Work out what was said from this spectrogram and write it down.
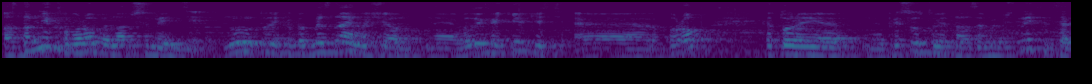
Основні хвороби на пшениці. Ну, то есть, как бы, ми знаємо, що е, велика кількість е, хвороб, які присутствують на озимій пшениці, це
